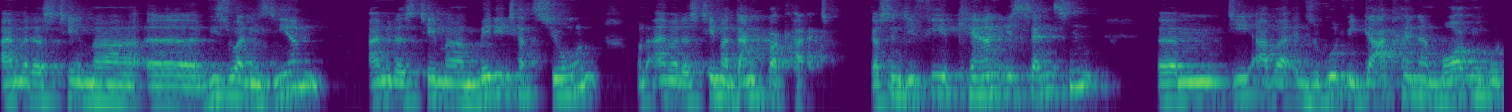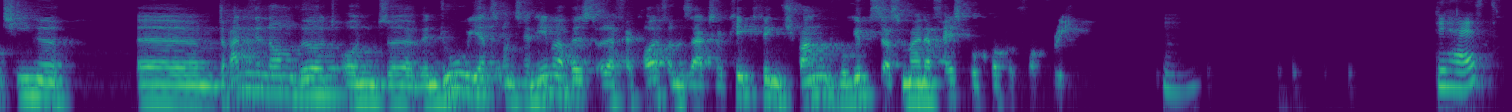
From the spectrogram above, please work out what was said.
einmal das Thema äh, Visualisieren, einmal das Thema Meditation und einmal das Thema Dankbarkeit. Das sind die vier Kernessenzen, ähm, die aber in so gut wie gar keiner Morgenroutine ähm, drangenommen wird. Und äh, wenn du jetzt Unternehmer bist oder Verkäufer und sagst, okay, klingt spannend, wo gibt es das in meiner Facebook-Gruppe for free? Mhm. Die heißt?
